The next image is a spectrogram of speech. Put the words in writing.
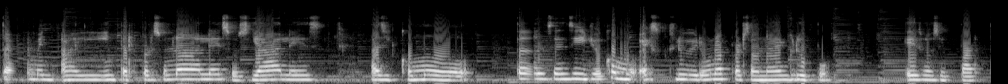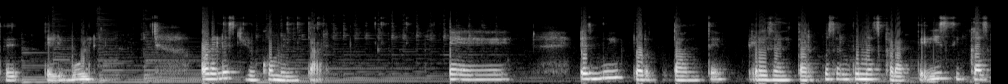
También hay interpersonales, sociales, así como tan sencillo como excluir a una persona del grupo. Eso hace parte del bullying. Ahora les quiero comentar. Eh, es muy importante resaltar pues algunas características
